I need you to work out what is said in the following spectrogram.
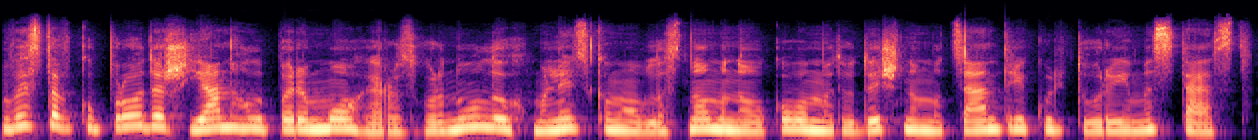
Виставку продаж Янгол перемоги розгорнули у Хмельницькому обласному науково-методичному центрі культури і мистецтв.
